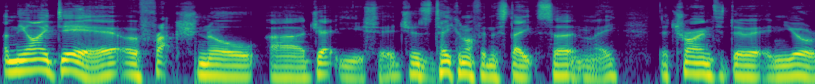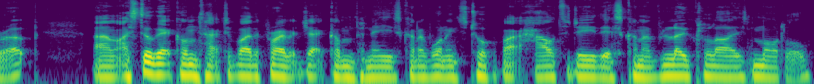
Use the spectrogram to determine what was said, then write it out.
and the idea of fractional uh, jet usage has taken off in the states. Certainly, they're trying to do it in Europe. Um, I still get contacted by the private jet companies, kind of wanting to talk about how to do this kind of localized model,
